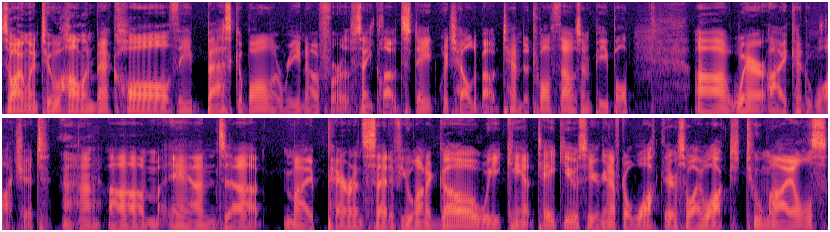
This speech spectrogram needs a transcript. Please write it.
So I went to Halenbeck Hall, the basketball arena for St. Cloud State, which held about 10 to 12,000 people, uh, where I could watch it. Uh-huh. Um, and uh, my parents said, if you want to go, we can't take you, so you're going to have to walk there. So I walked two miles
